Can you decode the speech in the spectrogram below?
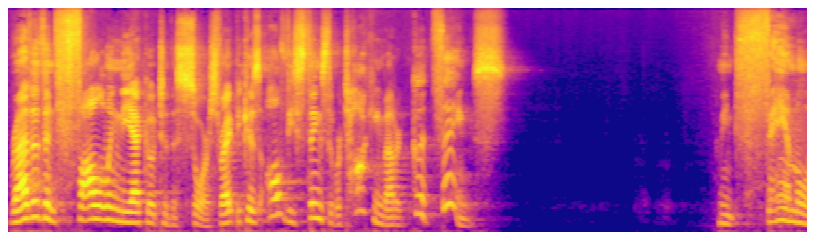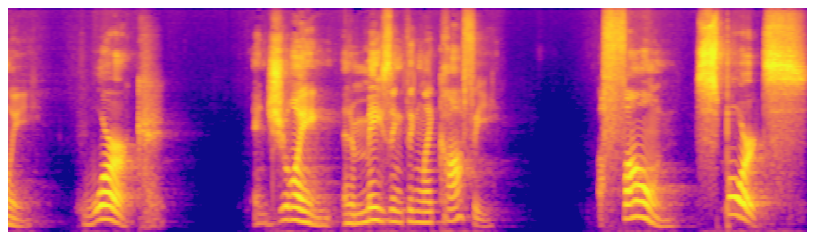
rather than following the echo to the source, right? Because all these things that we're talking about are good things. I mean, family, work, enjoying an amazing thing like coffee, a phone, sports.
